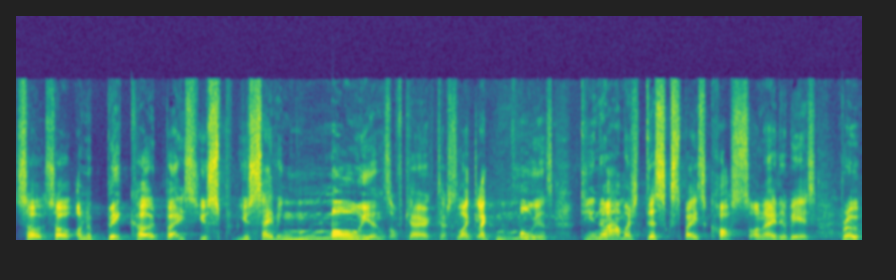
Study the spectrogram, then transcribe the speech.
So, so on a big code base, you you're saving millions of characters, like, like millions. Do you know how much disk space costs on AWS? Bro,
